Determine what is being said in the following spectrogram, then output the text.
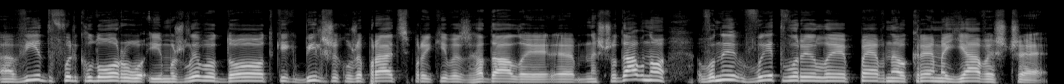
Від фольклору і, можливо, до таких більших уже праць, про які ви згадали е, нещодавно, вони витворили певне окреме явище.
